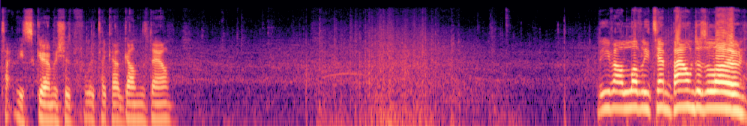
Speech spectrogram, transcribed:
Attack these skirmishers before they take our guns down. Leave our lovely 10 pounders alone.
